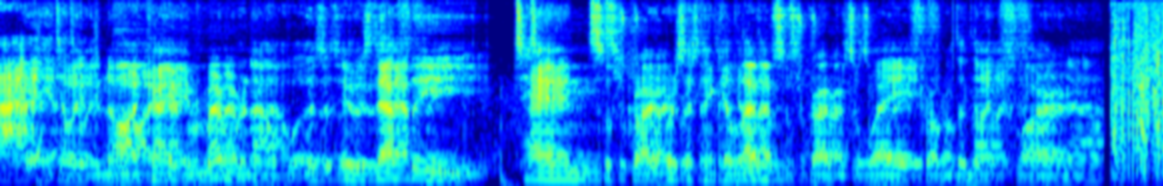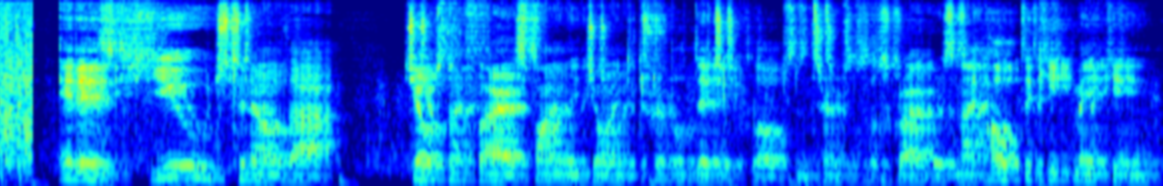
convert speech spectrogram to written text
I don't even know, I can't even remember now, but it was, it was definitely 10 subscribers, I think 11 subscribers away from the Nightflyer now. It is huge to know that Joe Snipe has finally joined the triple digit clubs in terms of subscribers, and I hope to keep making,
